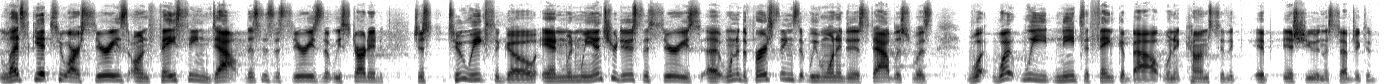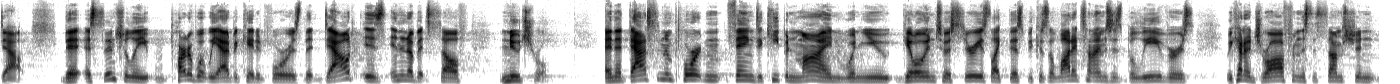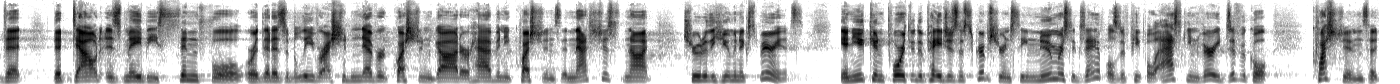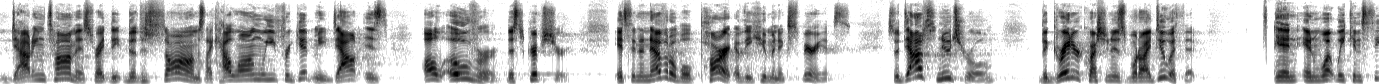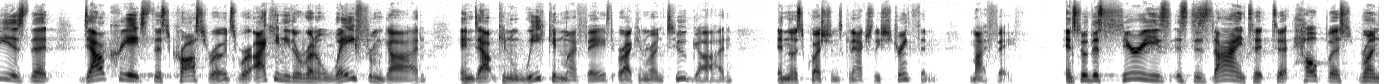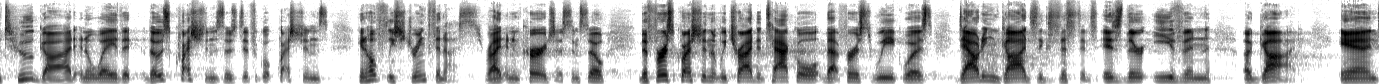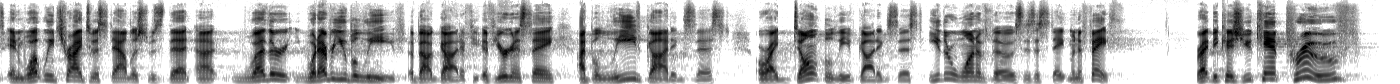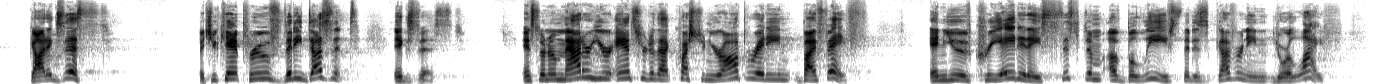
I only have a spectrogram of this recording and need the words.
Let's get to our series on facing doubt. This is a series that we started just two weeks ago. And when we introduced this series, uh, one of the first things that we wanted to establish was what, what we need to think about when it comes to the issue and the subject of doubt. That essentially, part of what we advocated for is that doubt is in and of itself neutral. And that that's an important thing to keep in mind when you go into a series like this, because a lot of times as believers, we kind of draw from this assumption that, that doubt is maybe sinful, or that as a believer, I should never question God or have any questions. And that's just not true to the human experience. And you can pour through the pages of Scripture and see numerous examples of people asking very difficult questions, at doubting Thomas, right? The, the, the Psalms, like, how long will you forget me? Doubt is all over the Scripture. It's an inevitable part of the human experience. So doubt's neutral. The greater question is, what do I do with it? And, and what we can see is that doubt creates this crossroads where I can either run away from God and doubt can weaken my faith, or I can run to God and those questions can actually strengthen my faith. And so this series is designed to, to help us run to God in a way that those questions, those difficult questions, can hopefully strengthen us, right, and encourage us. And so the first question that we tried to tackle that first week was doubting God's existence. Is there even a God? And, and what we tried to establish was that uh, whether, whatever you believe about God, if, you, if you're going to say, I believe God exists, or I don't believe God exists, either one of those is a statement of faith right? Because you can't prove God exists, but you can't prove that He doesn't exist. And so, no matter your answer to that question, you're operating by faith. And you have created a system of beliefs that is governing your life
